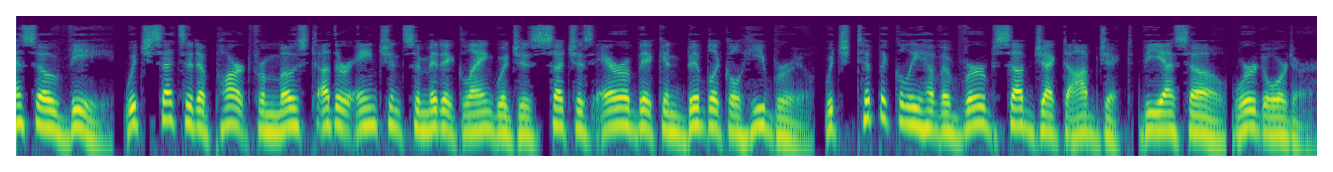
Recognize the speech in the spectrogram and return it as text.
SOV, which sets it apart from most other ancient Semitic languages such as Arabic and Biblical Hebrew, which typically have a verb subject object VSO word order.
